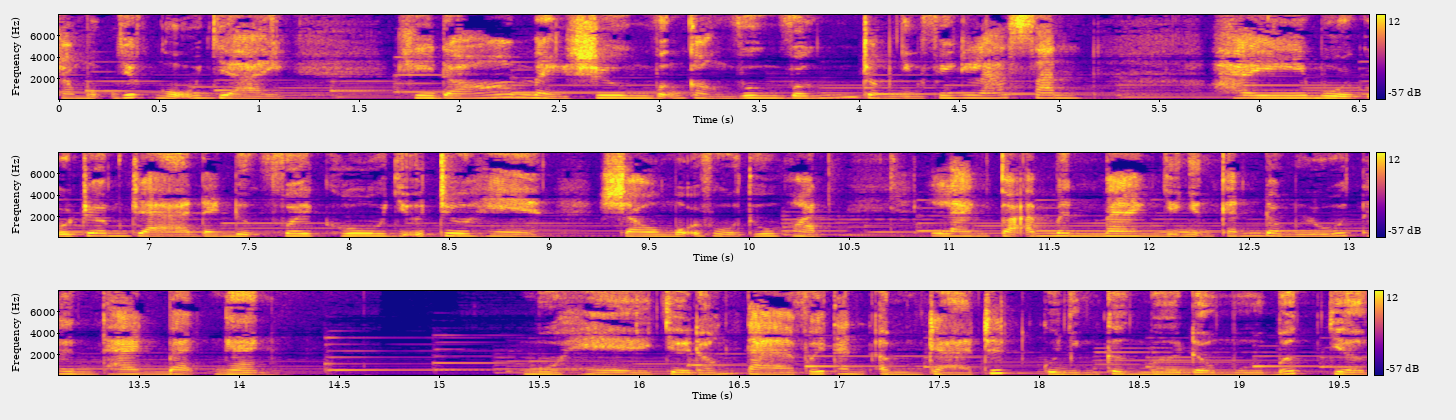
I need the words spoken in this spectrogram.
sau một giấc ngủ dài. Khi đó màn sương vẫn còn vương vấn trong những phiến lá xanh. Hay mùi của rơm rạ đang được phơi khô giữa trưa hè sau mỗi vụ thu hoạch, lan tỏa mênh mang giữa những cánh đồng lúa thênh thang bạc ngàn. Mùa hè chờ đón ta với thanh âm rạ rích của những cơn mưa đầu mùa bất chợt,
